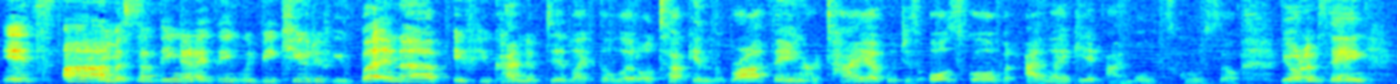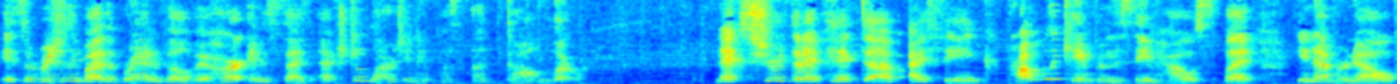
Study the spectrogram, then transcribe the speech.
it's um, something that I think would be cute if you button up, if you kind of did like the little tuck in the bra thing or tie up, which is old school, but I like it. I'm old school, so you know what I'm saying. It's originally by the brand Velvet Heart in a size extra large and it was a dollar. Next shirt that I picked up, I think probably came from the same house, but you never know.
